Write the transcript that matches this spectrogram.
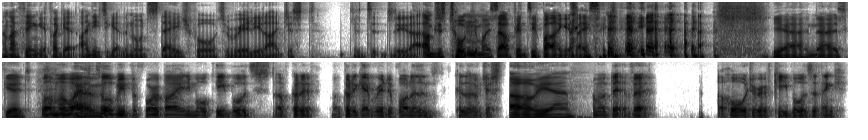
And I think if I get, I need to get the Nord Stage Four to really like just to, to, to do that. I'm just talking myself into buying it, basically. yeah, no, it's good. Well, my wife Um, told me before I buy any more keyboards, I've got to I've got to get rid of one of them because I've just Oh yeah, I'm a bit of a a hoarder of keyboards. I think.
